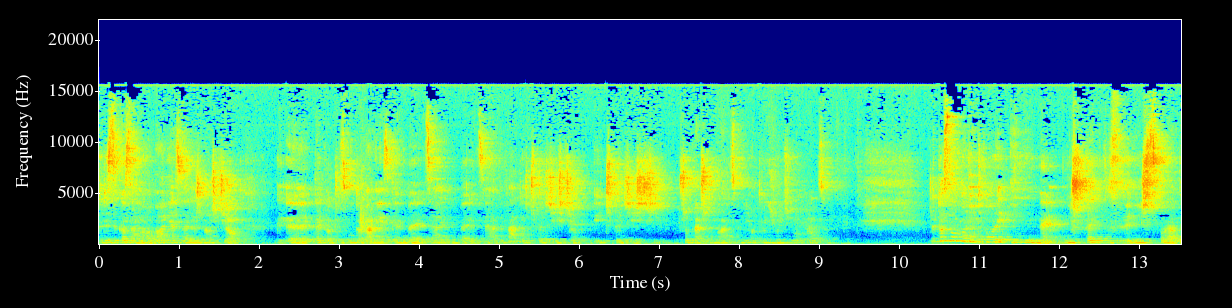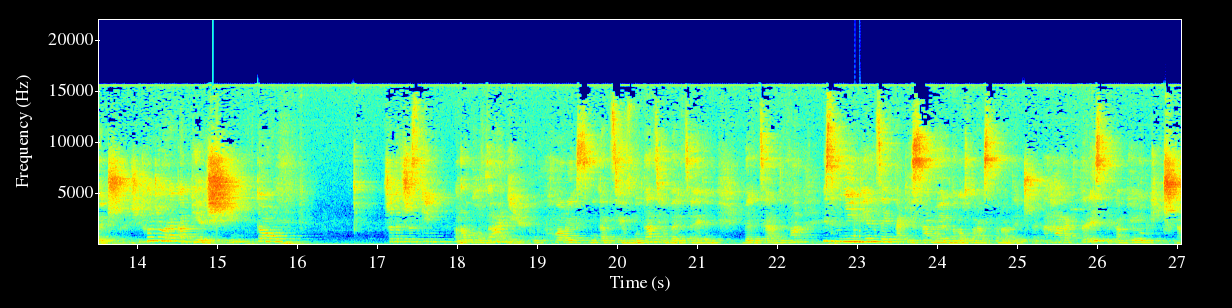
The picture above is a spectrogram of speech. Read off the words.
ryzyko zachorowania w zależności od e, tego, czy zmutowany jest gen BRCA i BRCA2, to 40 i 40. Przepraszam bardzo, nie o to nie chodziło procent. Czy to są nowotwory inne niż, te, niż sporadyczne? Jeśli chodzi o raka piersi, to Przede wszystkim rokowanie u chorych z mutacją, z mutacją BRCA1 i BRCA2 jest mniej więcej takie samo jak w nowotworach sporadycznych, a charakterystyka biologiczna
